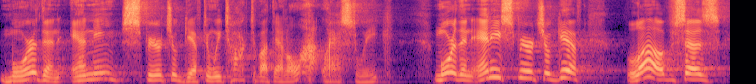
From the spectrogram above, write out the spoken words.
More than any spiritual gift, and we talked about that a lot last week, more than any spiritual gift, love says,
